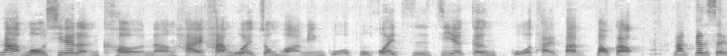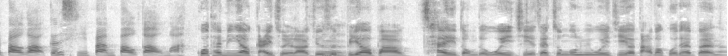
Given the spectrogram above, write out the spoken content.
那某些人可能还捍卫中华民国，不会直接跟国台办报告。那跟谁报告？跟习办报告吗？郭台铭要改嘴啦，就是不要把蔡董的位阶在中共那边位阶要打到国台办了，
